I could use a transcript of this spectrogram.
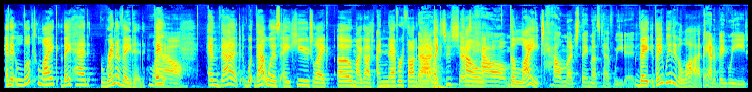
And it looked like they had renovated. They- wow and that that was a huge like oh my gosh i never thought about That like just shows how, how- the light How much they must have weeded. they they weeded a lot They had a big weed.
